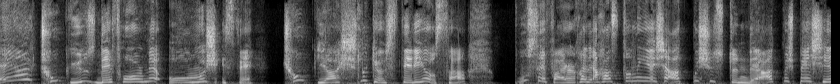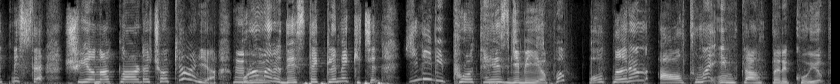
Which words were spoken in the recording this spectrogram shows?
eğer çok yüz deforme olmuş ise çok yaşlı gösteriyorsa bu sefer hani hastanın yaşı 60 üstünde 65-70 ise şu yanaklarda çöker ya. Buraları desteklemek için yine bir protez gibi yapıp onların altına implantları koyup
